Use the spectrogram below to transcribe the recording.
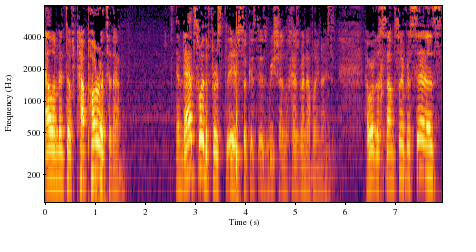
element of kapara to them. And that's why the first day of Sukkot is Rishon Cheshbon Avonos. However, the Chassam Sofer says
